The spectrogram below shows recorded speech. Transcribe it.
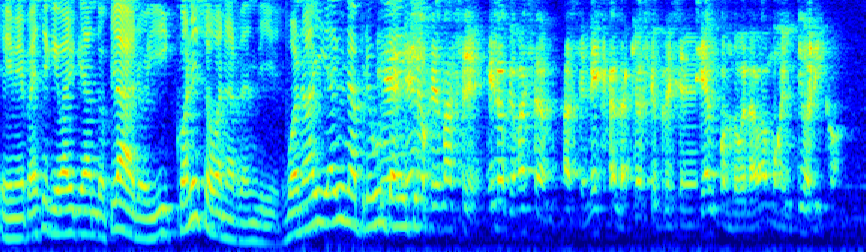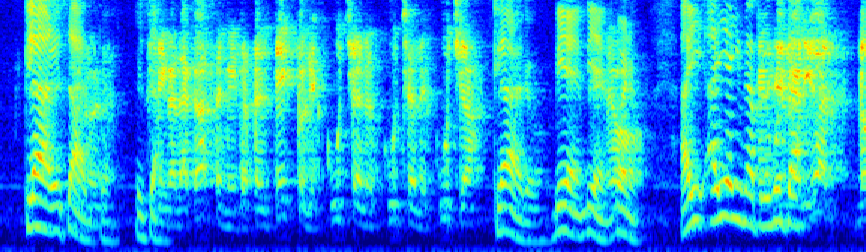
eh, me parece que va a ir quedando claro y con eso van a rendir. Bueno, hay, hay una pregunta... Es, lo que más, es lo que más asemeja a la clase presencial cuando grabamos el teórico. Claro, exacto, exacto. Llega a la casa y mientras está el texto, le escucha, lo escucha, lo escucha. Claro, bien, bien. bueno, ahí, ahí hay una pregunta. En realidad, no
